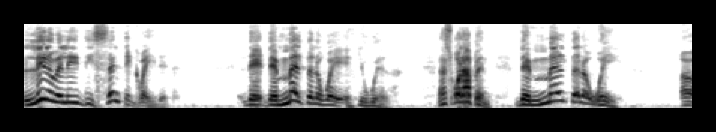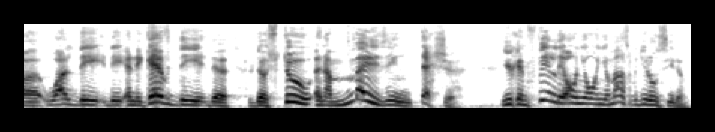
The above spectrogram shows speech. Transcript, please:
literally disintegrated. They, they melted away, if you will. That's what happened. They melted away. Uh, while the, the and they gave the, the the stew an amazing texture. You can feel the onion in your mouth, but you don't see them.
